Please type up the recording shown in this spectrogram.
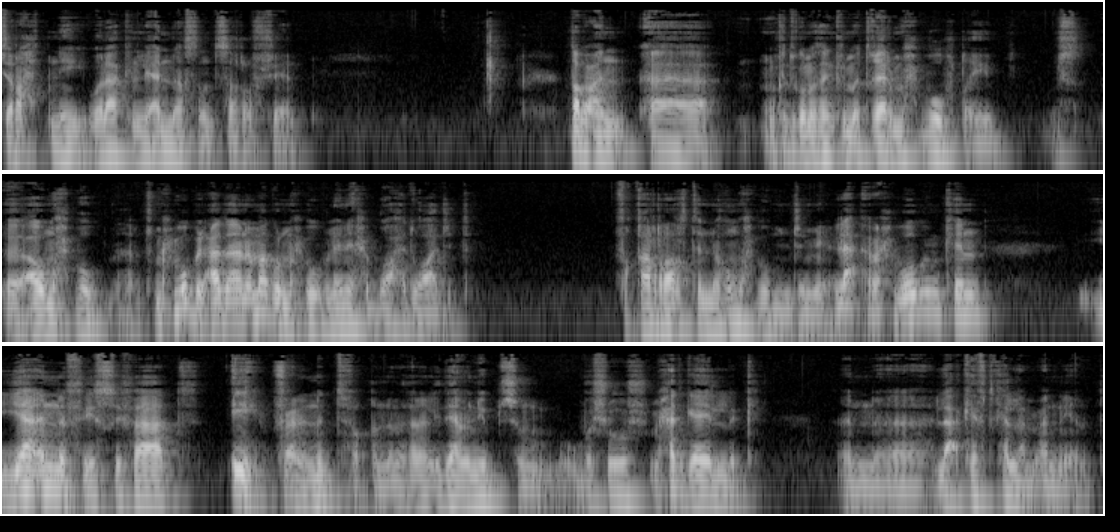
جرحتني ولكن لأنه أصلا تصرف شين. طبعا آه ممكن تقول مثلا كلمة غير محبوب طيب. أو محبوب مثلا. محبوب بالعاده أنا ما أقول محبوب لأني أحب واحد واجد. فقررت إنه هو محبوب من الجميع لا محبوب يمكن يا انه في صفات إيه فعلا نتفق إنه مثلا اللي دائما يبتسم وبشوش ما حد قايل لك إن لا كيف تتكلم عني أنت؟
